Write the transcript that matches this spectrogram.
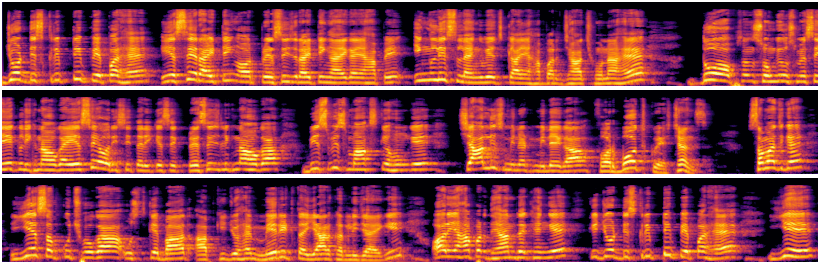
जो डिस्क्रिप्टिव पेपर है, एसे राइटिंग और प्रेसिज राइटिंग आएगा यहाँ पे। इंग्लिश लैंग्वेज का यहाँ पर जाँच होना है। दो ऑप्शन होंगे, उसमें से एक लिखना होगा ऐसे और इसी तरीके से प्रेसिज लिखना होगा। बीस बीस मार्क्स के होंगे 40 मिनट मिलेगा फॉर बोथ क्वेश्चन समझ गए? ये सब कुछ होगा, उसके बाद आपकी जो है मेरिट तैयार कर ली जाएगी। और यहाँ पर ध्यान रखेंगे कि जो डिस्क्रिप्टिव पेपर है, ये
